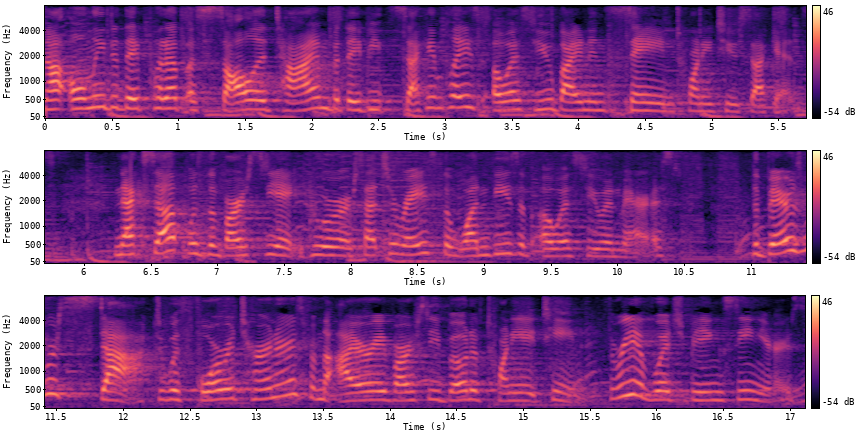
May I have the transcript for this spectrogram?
Not only did they put up a solid time, but they beat second place OSU by an insane 22 seconds. Next up was the Varsity 8, who were set to race the 1Vs of OSU and Marist. The Bears were stacked with four returners from the IRA varsity boat of 2018, three of which being seniors.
